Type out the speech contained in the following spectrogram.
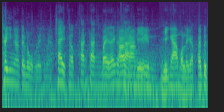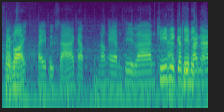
ใช้ยิงงานเต็มระบบเลยใช่ไหม ใช่ครับทั้งทางใบและก็ทางทางทางดิดินน หญิงงามหมดเลยครับไปปรึกษาเรียบร้อย ไปปรึกษากับน้องแอมที่ร้านคลินิกเกษตรพันธุ์อา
